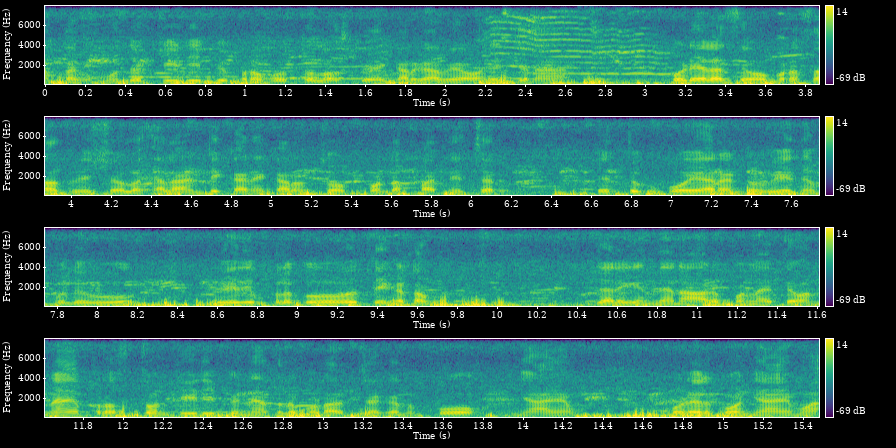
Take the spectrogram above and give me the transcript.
అంతకుముందు టీడీపీ ప్రభుత్వంలో స్పీకర్గా వ్యవహరించిన కొడేల శివప్రసాద్ విషయంలో ఎలాంటి కనికరం చూపకుండా ఫర్నిచర్ ఎత్తుకుపోయారంటూ వేధింపులు వేధింపులకు దిగటం జరిగిందనే ఆరోపణలు అయితే ఉన్నాయి. ప్రస్తుతం టీడీపీ నేతలు కూడా జగన్కో న్యాయం కొడేలకో న్యాయమా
